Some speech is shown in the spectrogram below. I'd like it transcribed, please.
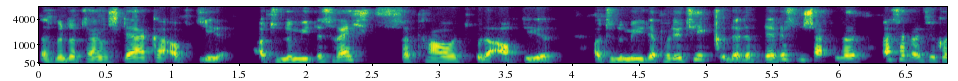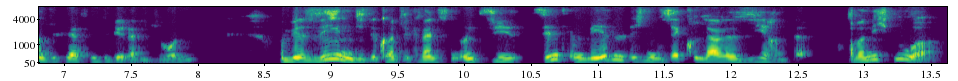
dass man sozusagen stärker auf die Autonomie des Rechts vertraut oder auch die Autonomie der Politik oder der, Wissenschaften. Was hat das für Konsequenzen für die Religion? Und wir sehen diese Konsequenzen und sie sind im Wesentlichen säkularisierende. Aber nicht nur.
